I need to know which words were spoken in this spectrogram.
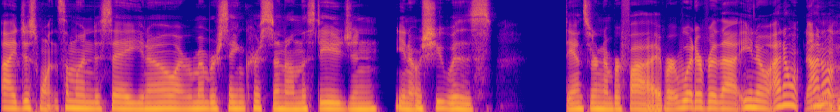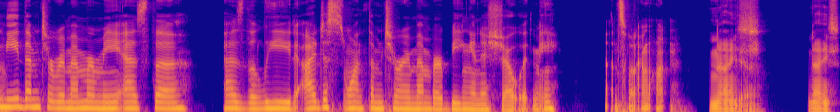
I just want someone to say, you know, I remember seeing Kristen on the stage and, you know, she was dancer number five or whatever that, you know, I don't, I Yeah. don't need them to remember me as the, as the lead. I just want them to remember being in a show with me. That's what I want. Nice, Yeah. nice.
